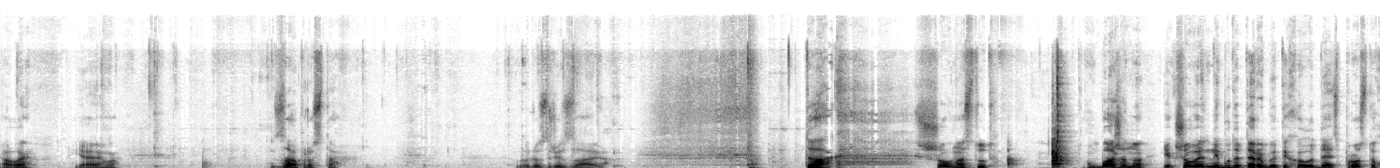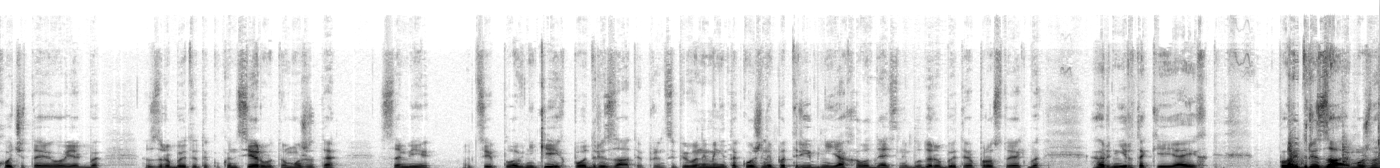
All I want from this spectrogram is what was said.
але я його запросто розрізаю. Так, що в нас тут? Ну, бажано, якщо ви не будете робити холодець, просто хочете його якби зробити таку консерву, то можете самі оці плавники їх подрізати. В принципі, вони мені також не потрібні. Я холодець не буду робити, а просто якби гарнір такий, я їх повідрізаю. Можна.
